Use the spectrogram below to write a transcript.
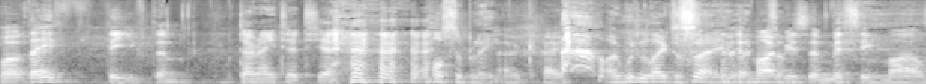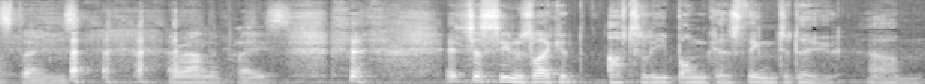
Well, have they thieved them. Donated, yeah. possibly. Okay. I wouldn't like to say. there but, might um, be some missing milestones around the place. It just seems like an utterly bonkers thing to do. Um,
